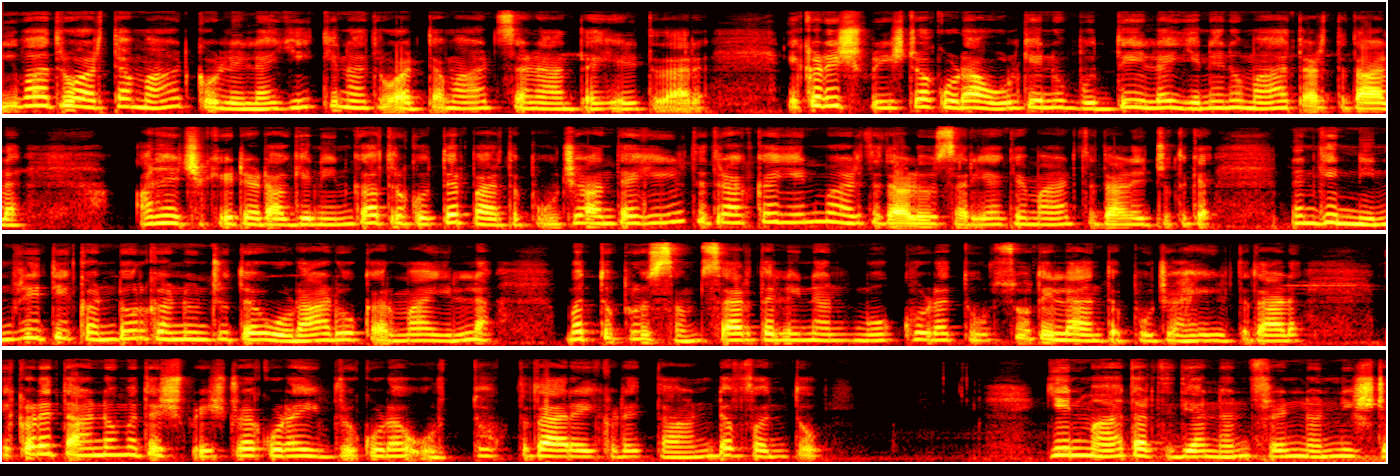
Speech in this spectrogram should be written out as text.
ನೀವಾದರೂ ಅರ್ಥ ಮಾಡ್ಕೊಳ್ಳಿಲ್ಲ, ಈಕೆನಾದರೂ ಅರ್ಥ ಮಾಡಿಸೋಣ ಅಂತ ಹೇಳ್ತಿದ್ದಾರೆ. ಈ ಕಡೆ ಶ್ರೀಷ್ಠ ಕೂಡ ಅವಳಿಗೇನು ಬುದ್ಧಿ ಇಲ್ಲ, ಏನೇನೋ ಮಾತಾಡ್ತಿದ್ದಾಳೆ. ಅನ್ಎಜುಕೇಟೆಡ್ ಆಗಿ ನಿನ್ಗಾದ್ರೂ ಗೊತ್ತಿರಬಾರ್ದು. ಪೂಜಾ ಅಂತ ಹೇಳ್ತಿದ್ರೆ ಅಕ್ಕ ಏನು ಮಾಡ್ತಿದ್ದಾಳು? ಸರಿಯಾಗಿ ಮಾಡ್ತಿದ್ದಾಳೆ ಜೊತೆಗೆ. ನನಗೆ ನಿನ್ನ ರೀತಿ ಕಂಡೋರ್ ಗಂಡನ ಜೊತೆ ಓಡಾಡೋ ಕರ್ಮ ಇಲ್ಲ. ಮತ್ತೊಬ್ಬರು ಸಂಸಾರದಲ್ಲಿ ನನ್ನ ಮೂಗು ಕೂಡ ತೋರಿಸೋದಿಲ್ಲ ಅಂತ ಪೂಜಾ ಹೇಳ್ತಿದ್ದಾಳೆ. ಈ ಕಡೆ ತಾಂಡವ್ ಮತ್ತು ಶ್ರೇಷ್ಠ ಕೂಡ ಇಬ್ಬರು ಕೂಡ ಉರ್ತೋಗ್ತಿದ್ದಾರೆ ಈ ಕಡೆ ತಾಂಡವ್ ಅಂತೂ ಏನು ಮಾತಾಡ್ತಿದ್ಯಾ? ನನ್ನ ಫ್ರೆಂಡ್ ನನ್ನ ಇಷ್ಟ.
